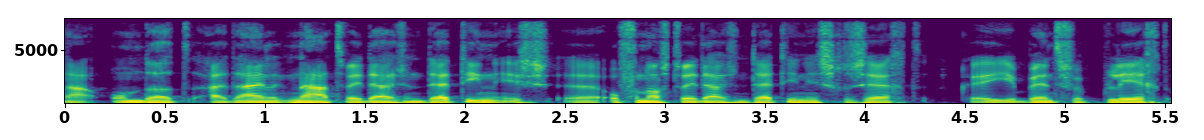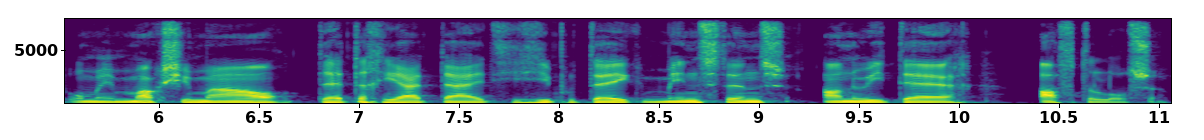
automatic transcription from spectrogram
Nou, omdat uiteindelijk na 2013 is, uh, of vanaf 2013 is gezegd: oké, okay, je bent verplicht om in maximaal 30 jaar tijd je hypotheek minstens annuitair af te lossen.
